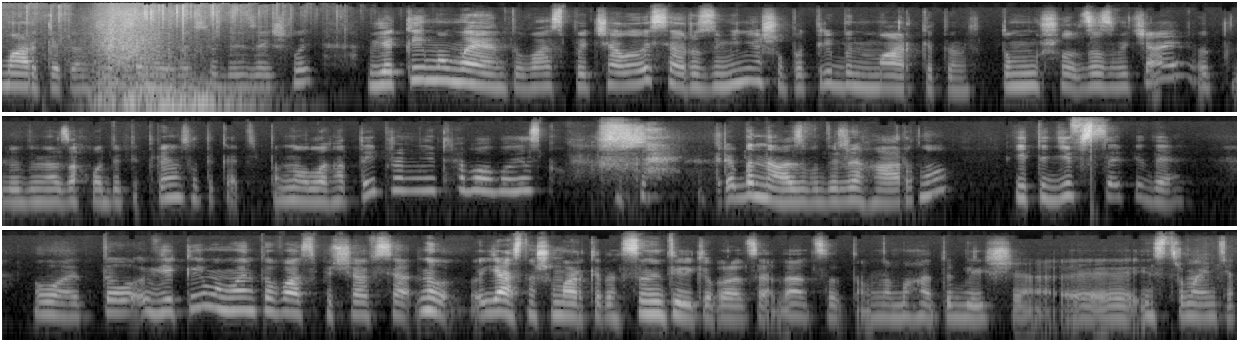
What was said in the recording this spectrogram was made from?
маркетинг, якщо ми вже сюди зайшли. В який момент у вас почалося розуміння, що потрібен маркетинг? Тому що зазвичай от людина заходить в підприємство, така, типу, ну логотип же мені треба обов'язково. Треба назву дуже гарно, і тоді все піде. От, то в який момент у вас почався? Ну, ясно, що маркетинг це не тільки про це, да? це там набагато більше е, інструментів.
